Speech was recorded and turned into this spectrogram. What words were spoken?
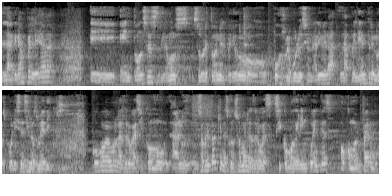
La gran pelea eh, entonces, digamos, sobre todo en el periodo postrevolucionario, era la pelea entre los policías y los médicos. ¿Cómo vemos las drogas y como, a los, sobre todo a quienes consumen las drogas, si como delincuentes o como enfermos,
